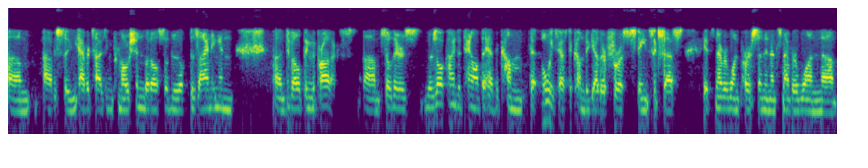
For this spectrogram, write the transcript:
um, obviously advertising and promotion, but also designing and uh, developing the products. Um, so there's there's all kinds of talent that had to come that always has to come together for a sustained success. It's never one person and it's never one um,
